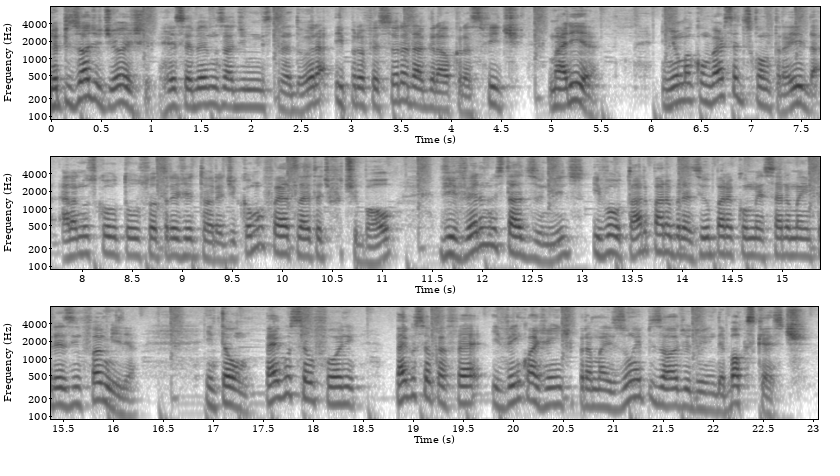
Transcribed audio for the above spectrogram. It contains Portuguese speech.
No episódio de hoje, recebemos a administradora e professora da Grau CrossFit, Maria. Em uma conversa descontraída, ela nos contou sua trajetória de como foi atleta de futebol, viver nos Estados Unidos e voltar para o Brasil para começar uma empresa em família. Então, pega o seu fone, pega o seu café e vem com a gente para mais um episódio do In The Boxcast.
